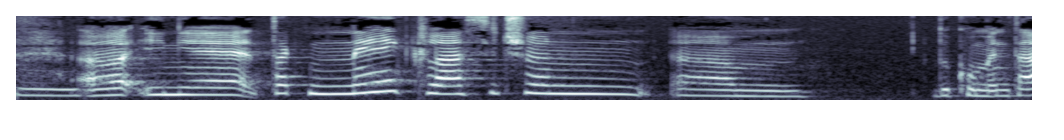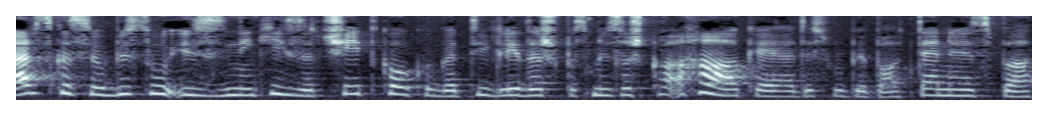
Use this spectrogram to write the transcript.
Mm. Uh, in je tak neklasičen um, dokumentarc, ki se v bistvu iz nekih začetkov, ko ga ti gledaš, pa smisliš, da je ok, ja, this will be about tennis, pa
